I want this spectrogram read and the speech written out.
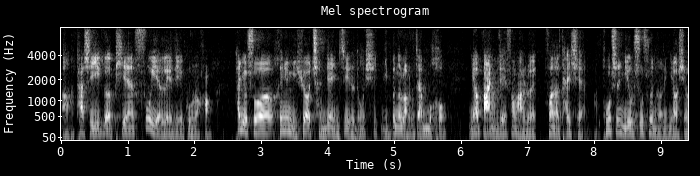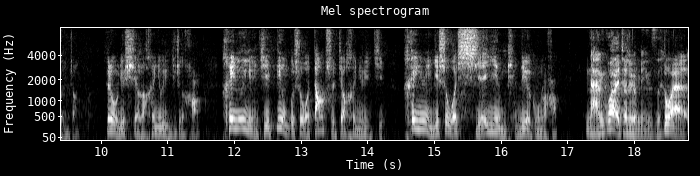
啊，它是一个偏副业类的一个公众号，他就说黑牛你需要沉淀你自己的东西，你不能老是在幕后，你要把你这些方法论放到台前，同时你有输出能力，你要写文章。所以我就写了黑牛影记这个号。黑牛影记并不是我当时叫黑牛影记，黑牛影记是我写影评的一个公众号。难怪叫这个名字。对，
